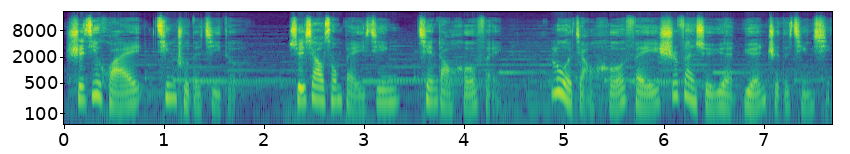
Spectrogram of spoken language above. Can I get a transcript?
史继怀清楚地记得，学校从北京迁到合肥，落脚合肥师范学院原址的情形。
